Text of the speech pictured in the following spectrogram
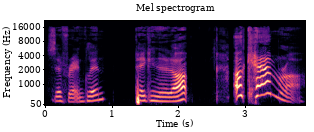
said Franklin, picking it up. A camera!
